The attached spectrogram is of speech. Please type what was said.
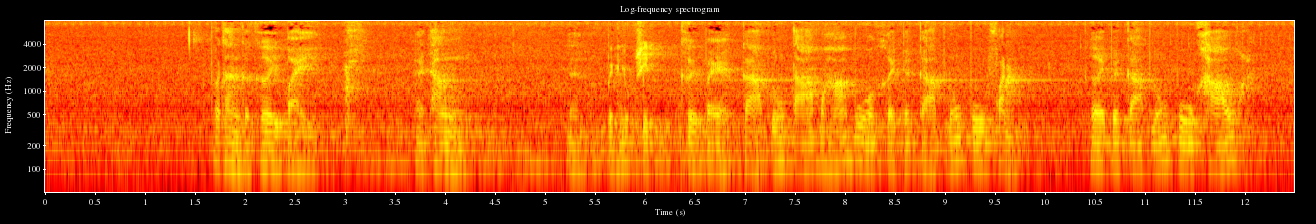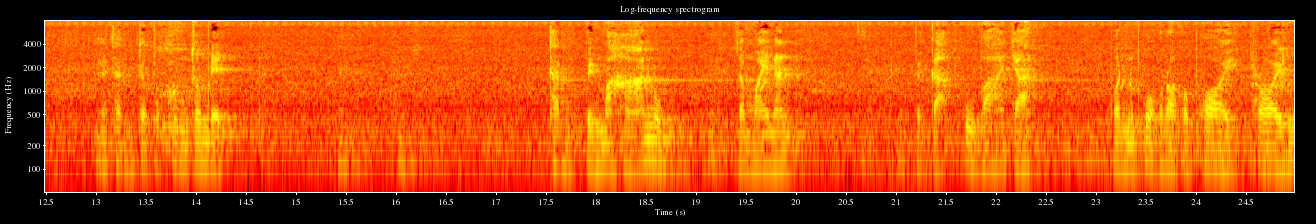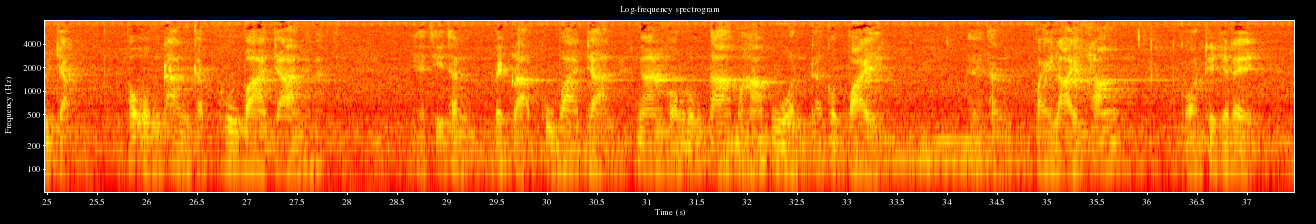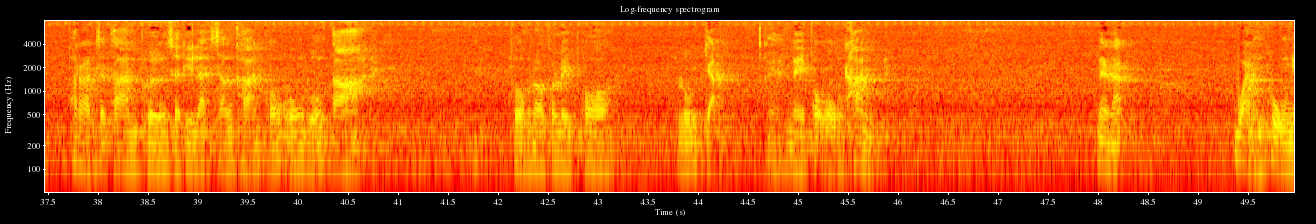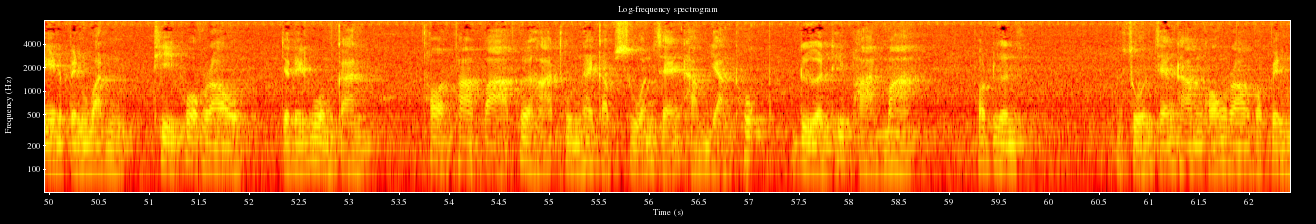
เพราะท่านก็เคยไปทาง เป็นลูกศิษย์เคยไปกราบหลวงตามหาบัว เคยไปกราบหลวงปู่ฟัน เคยไปกราบหลวงปู่ขาวท่านเจ้าพระคุณสมเด็จ ท่านเป็นมหาหนุ่มสมัยนั้น ไปกราบครูบาอาจารย์พนพวกเราก็พลอยพลอยรู้จักพระองค์ท่านกับครูบาอาจารย์นะที่ท่านไปกราบครูบาอาจารย์ งานของหลวงตามหาบวนท่านก็ไปท่าน ไปหลายครั้ง ก่อนที่จะได้พระราชทานเพลิงสรีระสังขารขององค์หลวงตา พวกเราก็เลยพอรู้จักในพระองค์ท่านนั่นแหละวันพรุ่งนี้เป็นวันที่พวกเราจะได้ร่วมกันทอดผ้าป่าเพื่อหาทุนให้กับสวนแสงธรรมอย่างทุกเดือนที่ผ่านมา เพราะเดือนสวนแสงธรรมของเราก็เป็น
